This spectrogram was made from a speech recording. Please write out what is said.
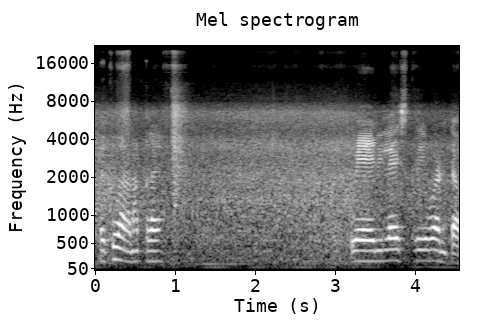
ഇതൊക്കെ വേണം മക്കളെ. വേനില ഐസ്ക്രീം വേണം കേട്ടോ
